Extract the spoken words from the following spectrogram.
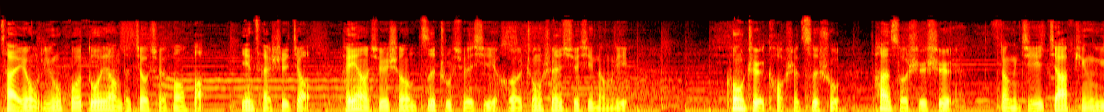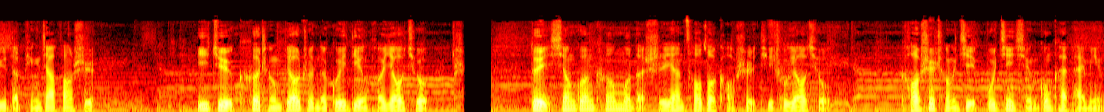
采用灵活多样的教学方法，因材施教，培养学生自主学习和终身学习能力。控制考试次数，探索实施等级加评语的评价方式。依据课程标准的规定和要求，对相关科目的实验操作考试提出要求。考试成绩不进行公开排名，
